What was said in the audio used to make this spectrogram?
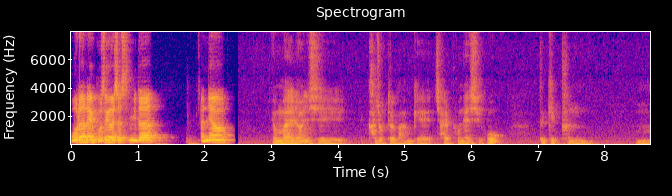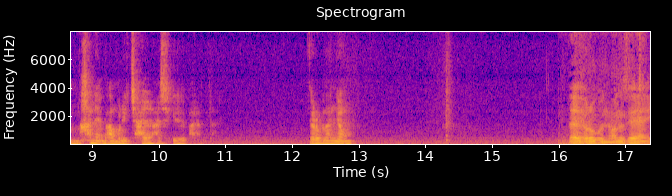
올 한 해 고생하셨습니다. 안녕. 연말 연시 가족들과 함께 잘 보내시고 뜻깊은 음, 한해 마무리 잘 하시길 바랍니다. 여러분 안녕. 네, 여러분 어느새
